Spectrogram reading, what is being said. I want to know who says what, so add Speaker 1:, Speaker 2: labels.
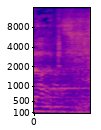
Speaker 1: blood.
